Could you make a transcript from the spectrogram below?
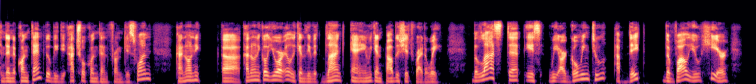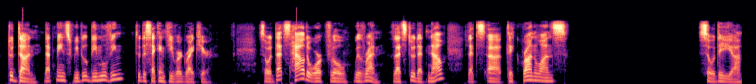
And then the content will be the actual content from this one, canonic, uh, canonical URL, you can leave it blank, and we can publish it right away. The last step is we are going to update the value here to done. That means we will be moving to the second keyword right here. So that's how the workflow will run. Let's do that now. Let's uh, click run once. So the uh,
